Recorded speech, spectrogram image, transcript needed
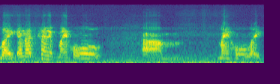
like, and that's kind of my whole um, my whole like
